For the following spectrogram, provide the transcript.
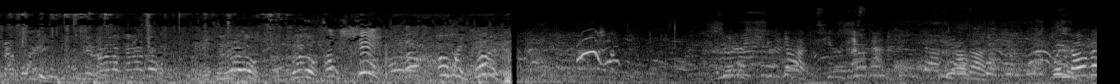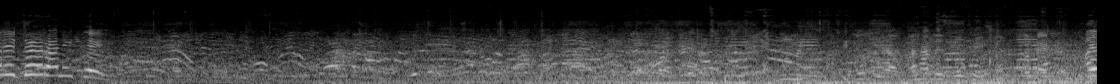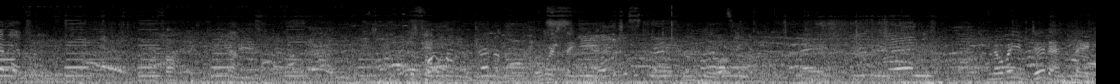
Oh shit! Oh, my god! Well, nobody did anything. Yeah, I have this location. Okay. I have it. Yeah. Okay. We're safe here. Nobody did anything.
